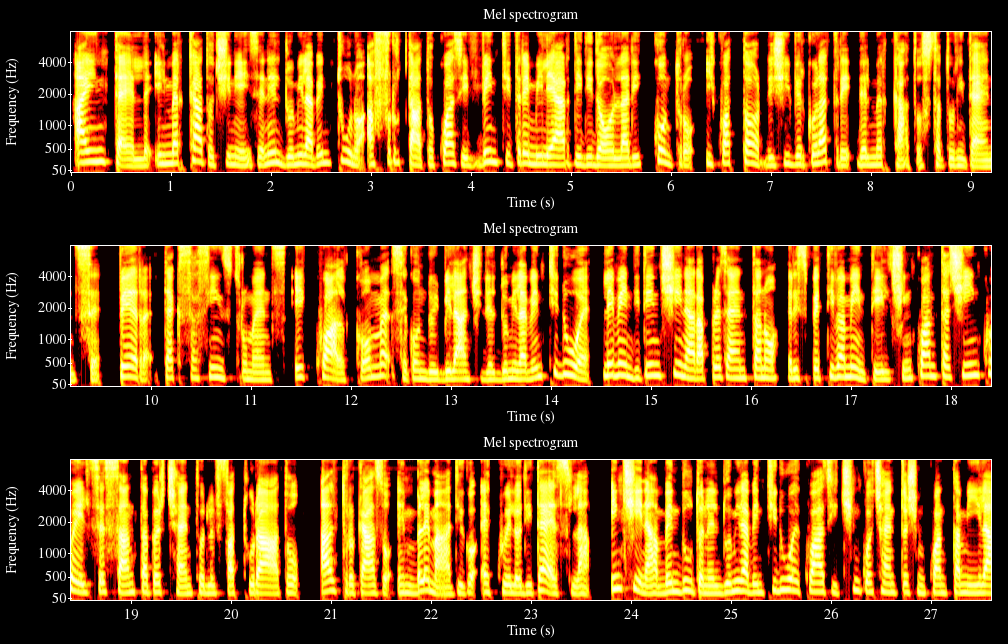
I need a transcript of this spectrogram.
a Intel il mercato cinese nel 2021 ha fruttato quasi 23 miliardi di dollari contro i 14,3 del mercato statunitense. Per Texas Instruments e Qualcomm, secondo i bilanci del 2022, le vendite in Cina rappresentano rispettivamente il 55 e il 60% del fatturato. Altro caso emblematico è quello di Tesla, in Cina ha venduto nel 2022 quasi 550.000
